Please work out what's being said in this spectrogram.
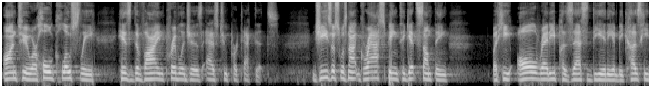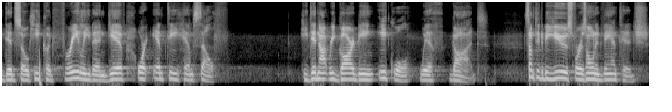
onto or hold closely his divine privileges as to protect it. Jesus was not grasping to get something, but he already possessed deity, and because he did so, he could freely then give or empty himself. He did not regard being equal with God, something to be used for his own advantage.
